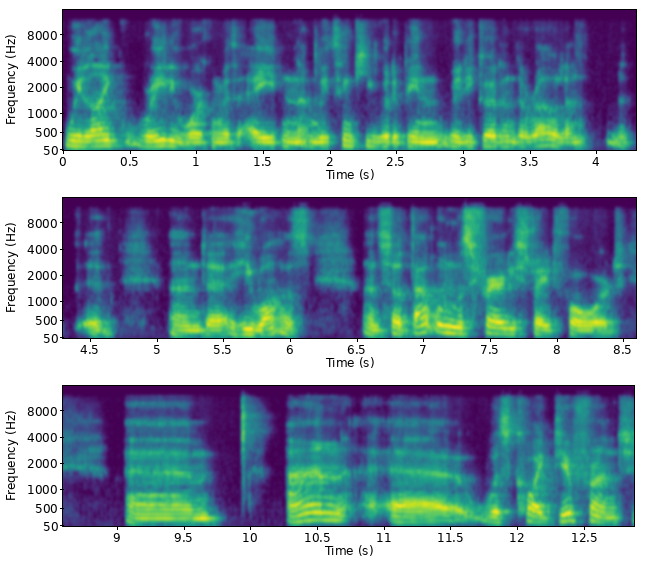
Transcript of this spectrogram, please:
We like really working with Aidan, and we think he would have been really good in the role, and and uh, he was, and so that one was fairly straightforward. Um, Ann uh, was quite different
